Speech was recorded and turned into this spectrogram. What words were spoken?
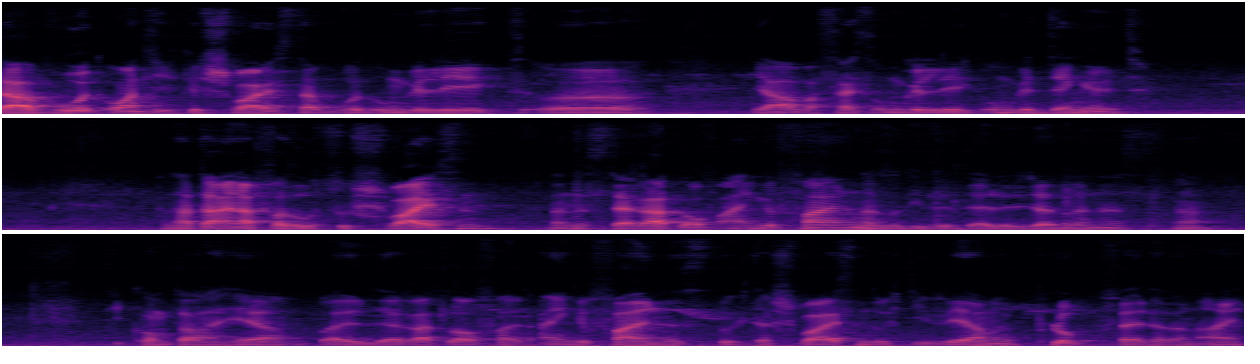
da wurde ordentlich geschweißt, da wurde umgelegt, äh, ja, was heißt umgelegt? Umgedengelt. Dann hat da einer versucht zu schweißen, dann ist der Radlauf eingefallen, also diese Delle, die da drin ist. Ne? Die kommt daher, weil der Radlauf halt eingefallen ist durch das Schweißen, durch die Wärme. Plupp, fällt er dann ein.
